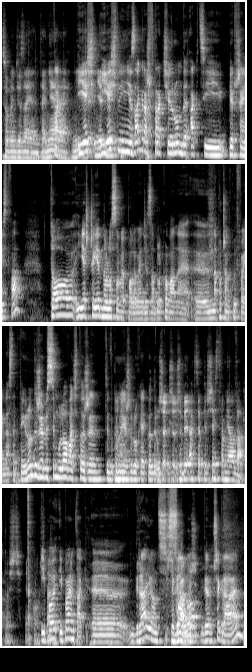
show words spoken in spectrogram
co będzie zajęte. Nie, tak, nie, jeśli, nie, i jeśli nie zagrasz w trakcie rundy akcji pierwszeństwa, to jeszcze jedno losowe pole będzie zablokowane y, na początku twojej następnej rundy, żeby symulować to, że ty wykonujesz ruch jako drugi. że, że, żeby akcja pierwszeństwa miała wartość jakąś. I, po, tak? I powiem tak, e, grając Przegrałeś? solo, gra, przegrałem,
